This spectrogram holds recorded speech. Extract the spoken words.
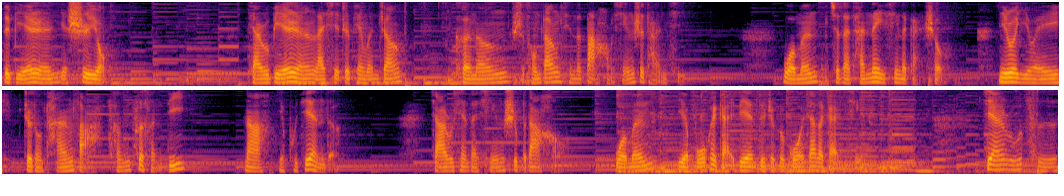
对别人也适用。假如别人来写这篇文章，可能是从当前的大好形势谈起，我们却在谈内心的感受。你若以为这种谈法层次很低，那也不见得。假如现在形势不大好，我们也不会改变对这个国家的感情。既然如此，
